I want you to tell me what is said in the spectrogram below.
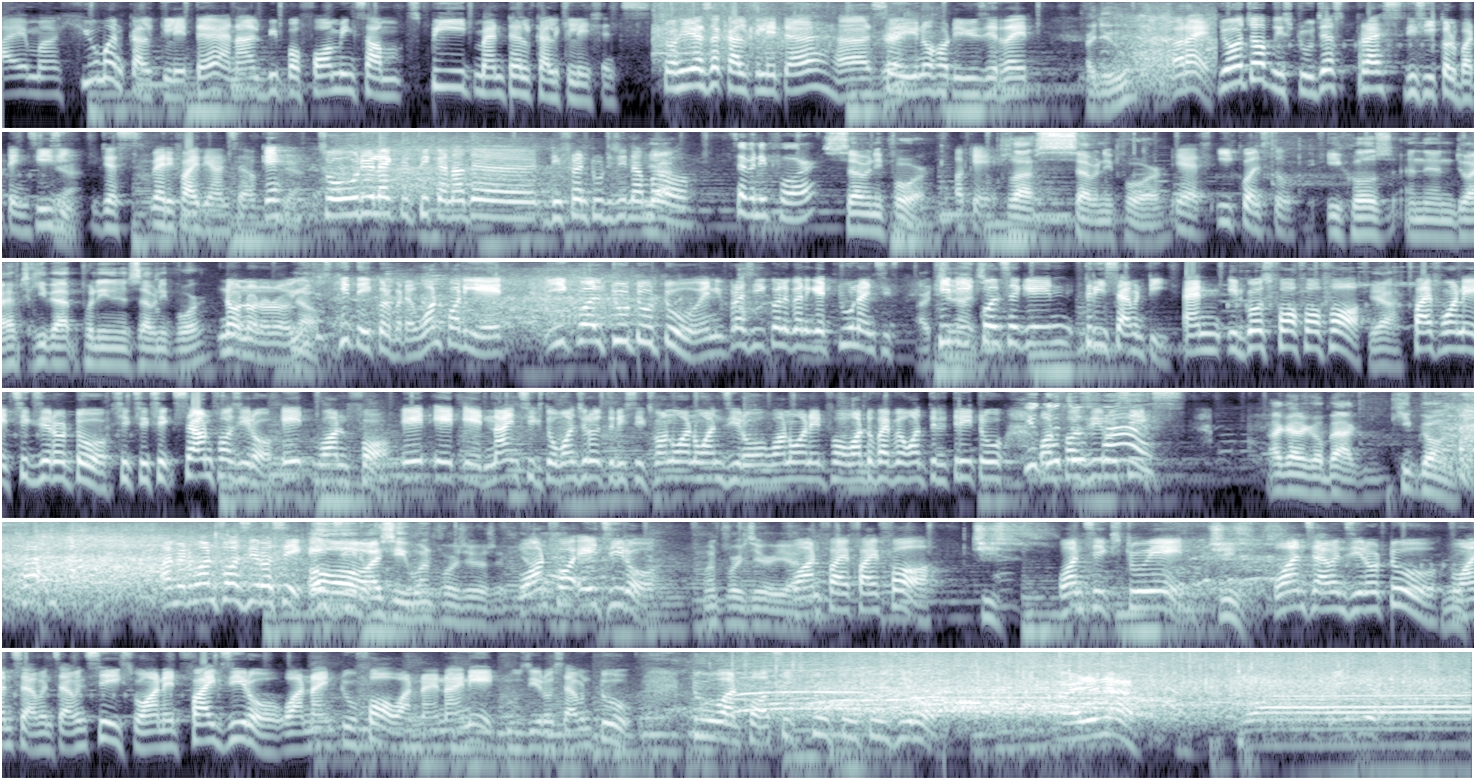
I am a human calculator and I'll be performing some speed mental calculations. So here's a calculator. Uh, So you know how to use it, right? I do. All right. Your job is to just press these equal buttons. Easy. Yeah. Just verify the answer, okay? Yeah. So would you like to pick another different two-digit number? Yeah. Or- 74. 74 Okay. plus 74 Yes, equals to. equals, and then do I have to keep that putting in 74? No, no, no, no. You No. just hit the equal button. 148 equal 222. And you press equal, you're going to get 296. Alright, hit 296. equals again, 370. And it goes 444. Yeah. 518, 602, 666, 740, 814, 888, 962, 1036, 1110, 1184, 1255, 1332, You go too 1406. I gotta go back. Keep going. I'm at 1406. Oh, oh, I see. 1406. Yeah. 1480, 140, yeah. 1554, Jesus. 1628. Jesus. 1702, 1776, 1850, 1924, 1998, 2072, 2146, 2220. All right, enough.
